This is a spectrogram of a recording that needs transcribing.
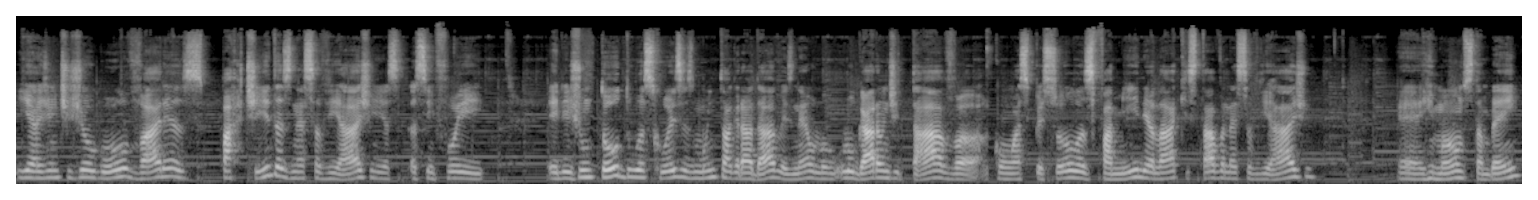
E a gente jogou várias partidas nessa viagem, e assim foi ele juntou duas coisas muito agradáveis, né? O lugar onde estava, com as pessoas, família lá que estava nessa viagem, é, irmãos também.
